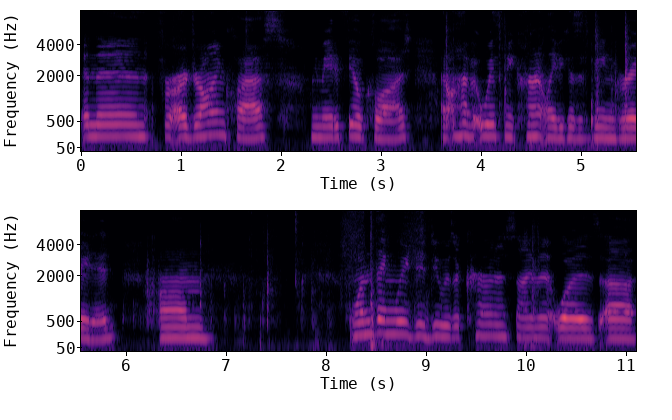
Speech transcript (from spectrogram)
and then for our drawing class, we made a field collage. I don't have it with me currently because it's being graded. Um, one thing we did do as a current assignment was uh,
